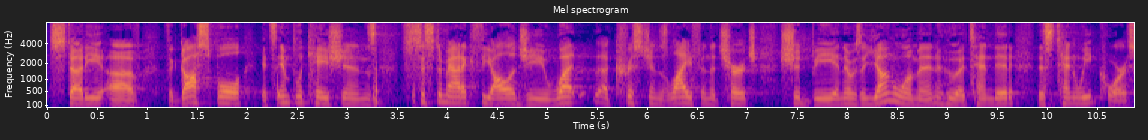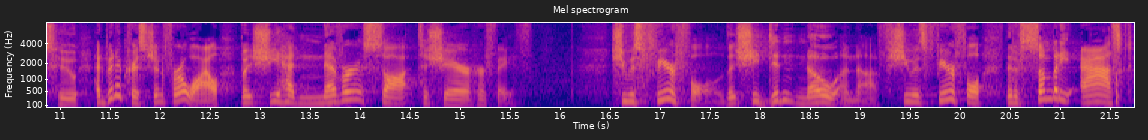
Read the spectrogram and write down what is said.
study of the gospel, its implications, systematic theology, what a Christian's life in the church should be. And there was a young woman who attended this 10 week course who had been a Christian for a while, but she had never sought to share her faith. She was fearful that she didn't know enough. She was fearful that if somebody asked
